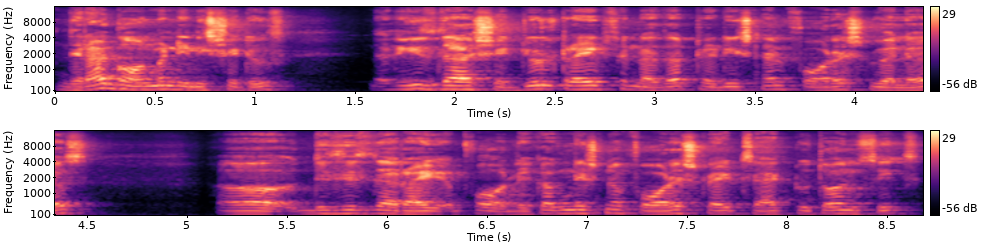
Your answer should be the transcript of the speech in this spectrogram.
There are government initiatives that is the scheduled tribes and other traditional forest dwellers. Uh, this is the right for recognition of Forest Rights Act 2006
